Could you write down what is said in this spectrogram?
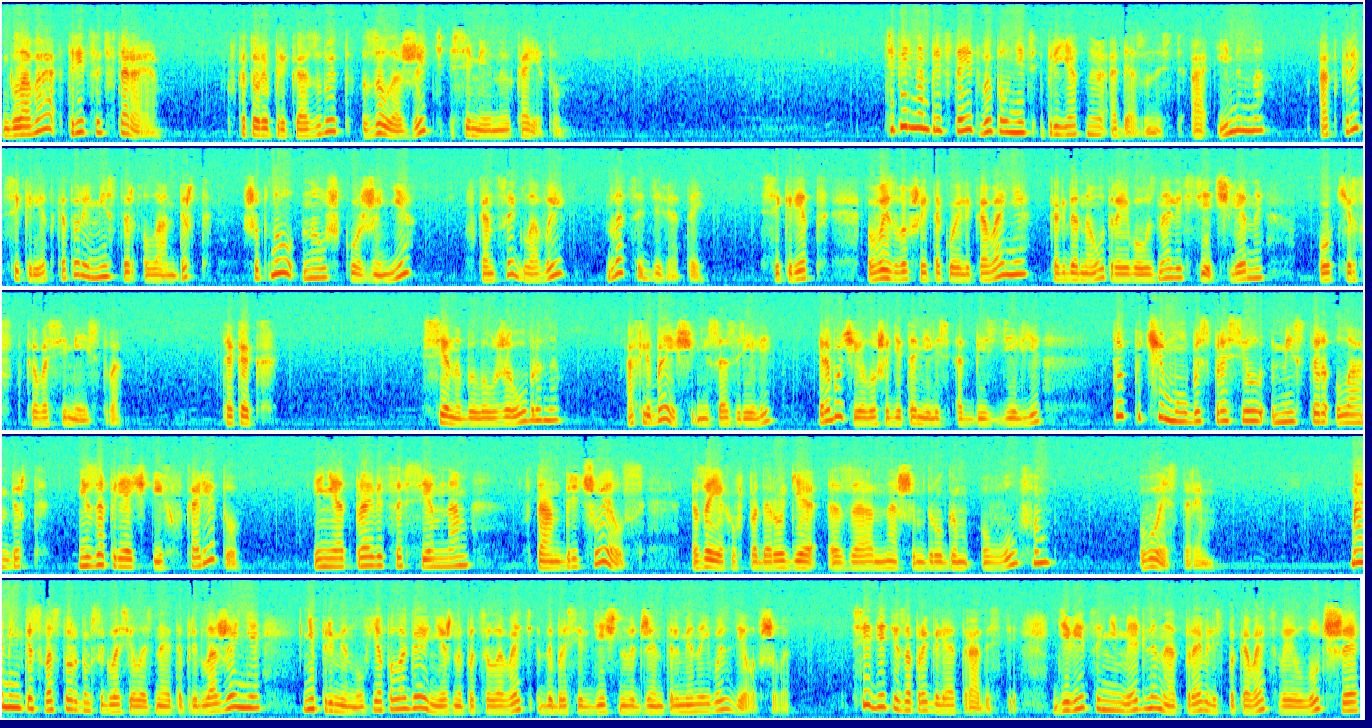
Глава 32, в которой приказывают заложить семейную карету. Теперь нам предстоит выполнить приятную обязанность, а именно открыть секрет, который мистер Ламберт шепнул на ушко жене в конце главы 29. Секрет, вызвавший такое ликование, когда наутро его узнали все члены Окерстского семейства так как сено было уже убрано, а хлеба еще не созрели, и рабочие лошади томились от безделья, то почему бы, спросил мистер Ламберт, не запрячь их в карету и не отправиться всем нам в Танбридж-Уэллс, заехав по дороге за нашим другом Вулфом в. Маменька с восторгом согласилась на это предложение не применув, я полагаю, нежно поцеловать добросердечного джентльмена, его сделавшего. Все дети запрыгали от радости. Девицы немедленно отправились паковать свои лучшие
